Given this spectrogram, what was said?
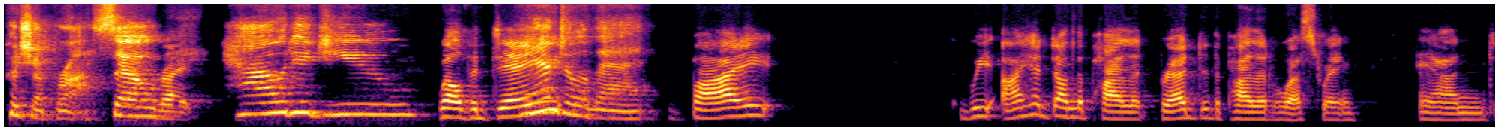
push-up bra. So right. how did you Well, the day handle that? by we I had done the pilot. Brad did the pilot of West Wing, and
